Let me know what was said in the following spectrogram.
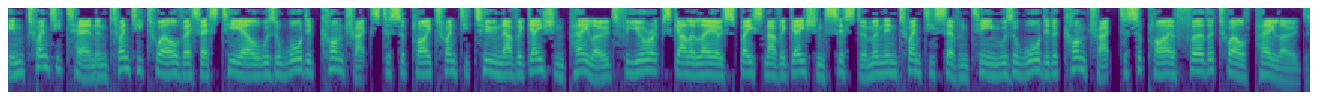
In 2010 and 2012 SSTL was awarded contracts to supply 22 navigation payloads for Europe's Galileo space navigation system and in 2017 was awarded a contract to supply a further 12 payloads.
